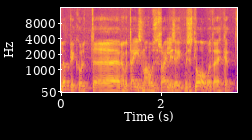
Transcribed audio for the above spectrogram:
lõplikult äh, nagu täismahus ralli sõitmisest loobuda, ehk et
